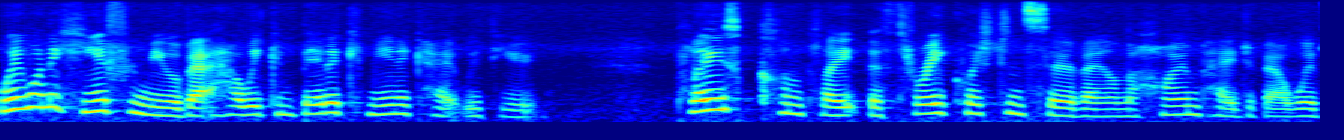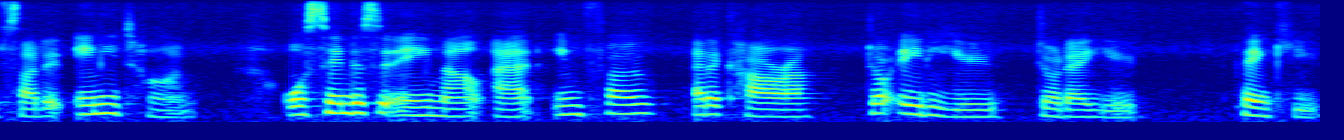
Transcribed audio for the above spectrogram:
We want to hear from you about how we can better communicate with you. Please complete the three question survey on the homepage of our website at any time or send us an email at info at acara.edu.au. Thank you.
